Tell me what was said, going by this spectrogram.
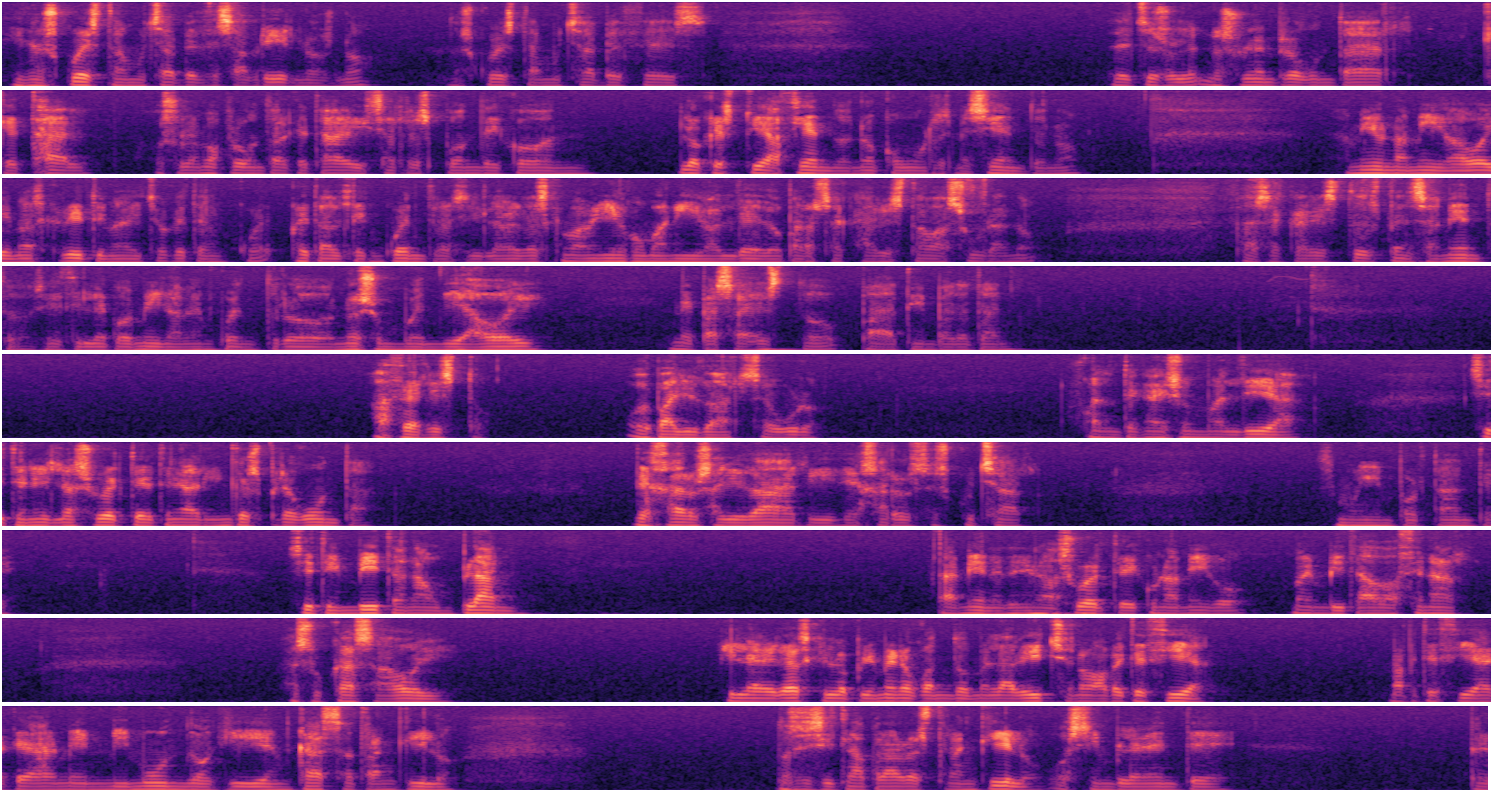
Y nos cuesta muchas veces abrirnos, ¿no? Nos cuesta muchas veces... De hecho, nos suelen preguntar qué tal, o solemos preguntar qué tal y se responde con lo que estoy haciendo, no cómo me siento, ¿no? A mí una amiga hoy me ha escrito y me ha dicho qué, tal te encuentras y la verdad es que me ha venido como anillo al dedo para sacar esta basura, ¿no? Para sacar estos pensamientos y decirle, pues mira, me encuentro, no es un buen día hoy, me pasa esto, para ti, para tan. Hacer esto os va a ayudar, seguro. Cuando tengáis un mal día, si tenéis la suerte de tener alguien que os pregunta, dejaros ayudar y dejaros escuchar es muy importante. Si te invitan a un plan, también he tenido la suerte de que un amigo me ha invitado a cenar a su casa hoy. Y la verdad es que lo primero cuando me lo ha dicho no me apetecía. Me apetecía quedarme en mi mundo aquí en casa tranquilo. No sé si la palabra es tranquilo o simplemente...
